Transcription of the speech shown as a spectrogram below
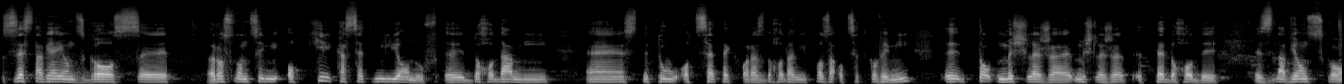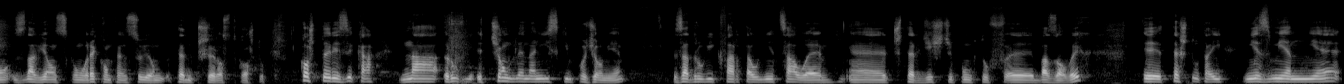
zestawiając go z e, rosnącymi o kilkaset milionów e, dochodami z tytułu odsetek oraz dochodami pozaodsetkowymi, e, to myślę, że myślę, że te dochody z nawiązką, z nawiązką rekompensują ten przyrost kosztów. Koszty ryzyka na ciągle na niskim poziomie. Za drugi kwartał niecałe e, 40 punktów e, bazowych. E, Też tutaj niezmiennie, e,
